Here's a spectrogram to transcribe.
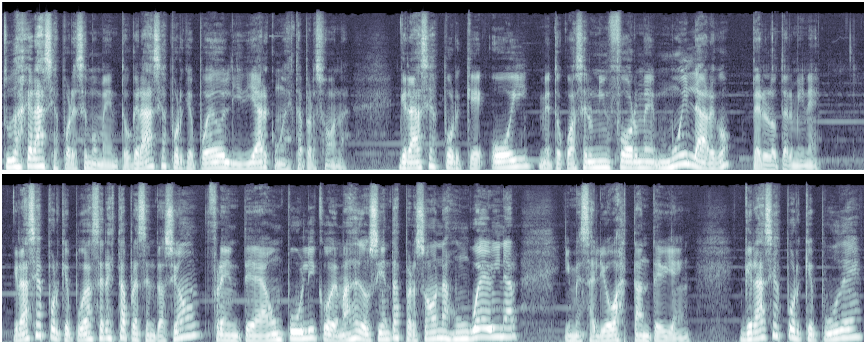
Tú das gracias por ese momento, gracias porque puedo lidiar con esta persona. Gracias porque hoy me tocó hacer un informe muy largo, pero lo terminé. Gracias porque pude hacer esta presentación frente a un público de más de 200 personas, un webinar, y me salió bastante bien. Gracias porque pude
